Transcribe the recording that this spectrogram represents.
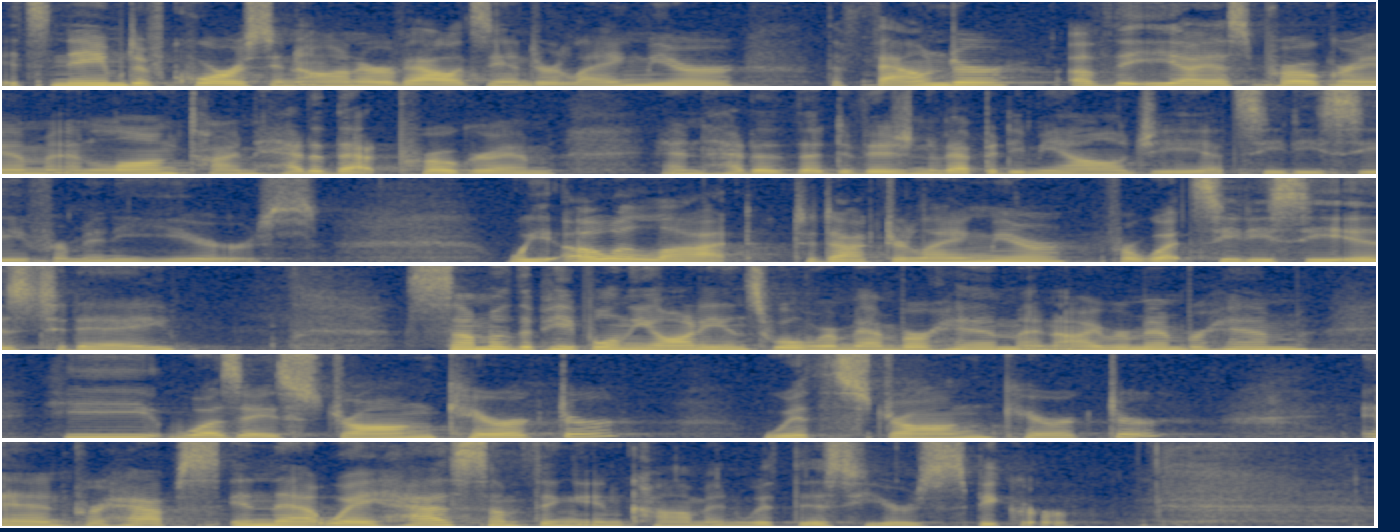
It's named, of course, in honor of Alexander Langmuir, the founder of the EIS program and longtime head of that program and head of the Division of Epidemiology at CDC for many years. We owe a lot to Dr. Langmuir for what CDC is today. Some of the people in the audience will remember him, and I remember him. He was a strong character with strong character, and perhaps in that way has something in common with this year's speaker.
